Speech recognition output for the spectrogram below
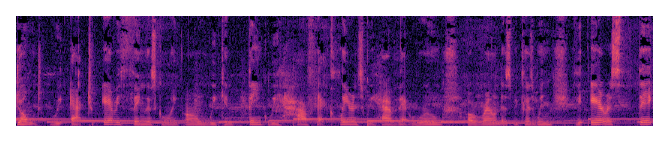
don't react to everything that's going on. We can think we have that clearance, we have that room around us because when the air is thick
